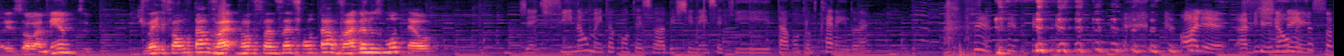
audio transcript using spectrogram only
o isolamento, que vai faltar, va- vai, vai faltar vaga nos motel. Gente, finalmente aconteceu a abstinência que estavam tanto querendo, né? Olha, abstinência só,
